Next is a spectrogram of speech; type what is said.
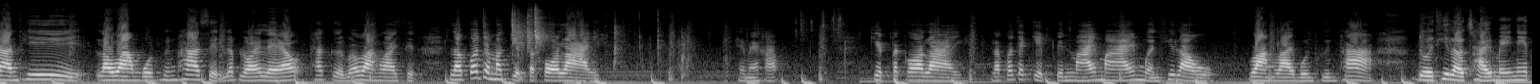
การที่เราวางบนพื้นผ้าเสร็จเรียบร้อยแล้ว ถ้าเกิดว่าวางลายเสร็จเราก็จะมาเก็บตะกอลาย เห็นไหมครับ เก็บตะกอลายแล้วก็จะเก็บเป็นไม้ไม้เหมือนที่เราวางลายบนพื้นผ้า โดยที่เราใช้ไม้เน็ต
